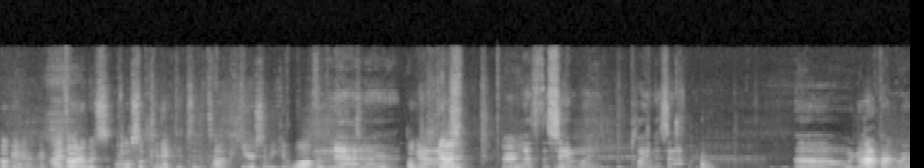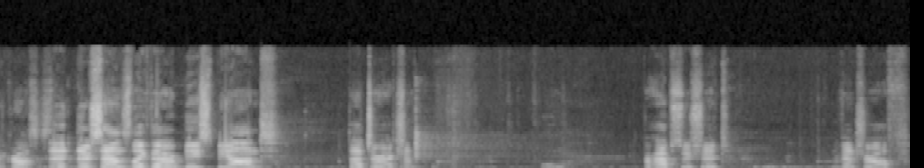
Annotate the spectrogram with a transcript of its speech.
okay, okay. I thought it was also connected to the top here, so we could walk from here Nah, to nah, here. nah, Okay, that's- got it. All right. That's the same lane plane as that. Uh, we gotta find a way across this. There, there sounds like there are beasts beyond that direction. Perhaps we should venture off.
